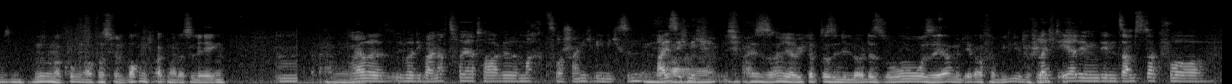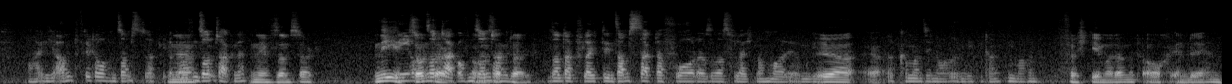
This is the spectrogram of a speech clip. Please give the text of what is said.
müssen. Müssen wir mal gucken, auf was für einen Wochentag wir das legen. Ja, aber über die Weihnachtsfeiertage macht es wahrscheinlich wenig Sinn. Weiß ich ja, nicht. Ich weiß es auch nicht, aber ich glaube, da sind die Leute so sehr mit ihrer Familie Vielleicht beschäftigt. eher den, den Samstag vor Heiligabend fällt auf den Samstag. Ja. Auf den Sonntag, ne? Nee, Samstag. Nee, Nee, auf den Sonntag. Sonntag, auf den Sonntag. Sonntag. Sonntag vielleicht den Samstag davor oder sowas vielleicht nochmal irgendwie. Ja, ja. Da kann man sich noch irgendwie Gedanken machen. Vielleicht gehen wir damit auch in den,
